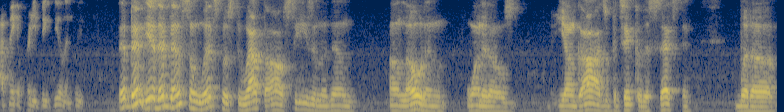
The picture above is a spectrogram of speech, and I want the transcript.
I think a pretty big deal in Cleveland. There've been yeah, there've been some whispers throughout the off season of them unloading one of those young guards, in particular Sexton. But uh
